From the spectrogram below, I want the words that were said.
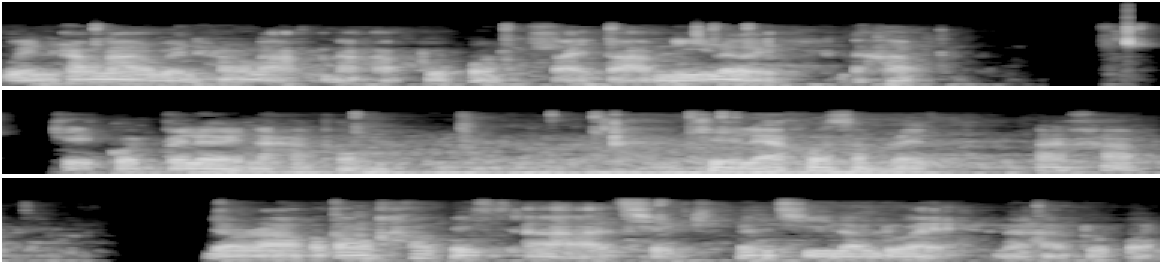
เว้นข้างหน้าเว้นข้างหลังนะครับ ทุกคนใส่ตามนี้เลยนะครับโอเคกดไปเลยนะครับผมโอเคแล้วโค้ดสำเร็จนะครับ เดี๋ยวเราก็ต้องเข้าไปอ่าเช็คบัญชีเราด้วยนะครับ ทุกคน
